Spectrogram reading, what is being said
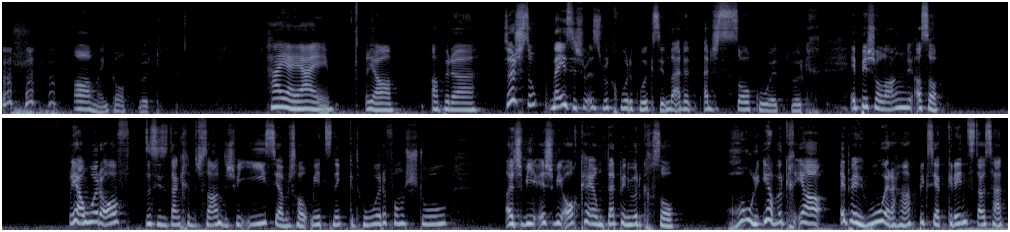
Oh mein Gott, wirklich. Hei, hei, hei. Ja, aber äh, es ist super. Nein, es ist, es ist wirklich gut gewesen. und er, er ist so gut, wirklich. Ich bin schon lange nicht, also habe hure oft, dass ich so denke, interessant ist wie easy, aber es hält mich jetzt nicht hure vom Stuhl. Es ist wie, ist wie okay und dort bin ich wirklich so, holy, ich, wirklich, ja, ich bin hure happy ich habe grinst, als hätte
